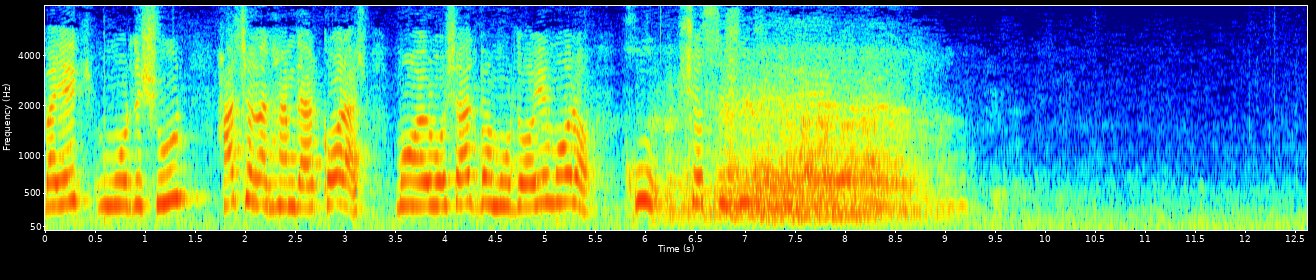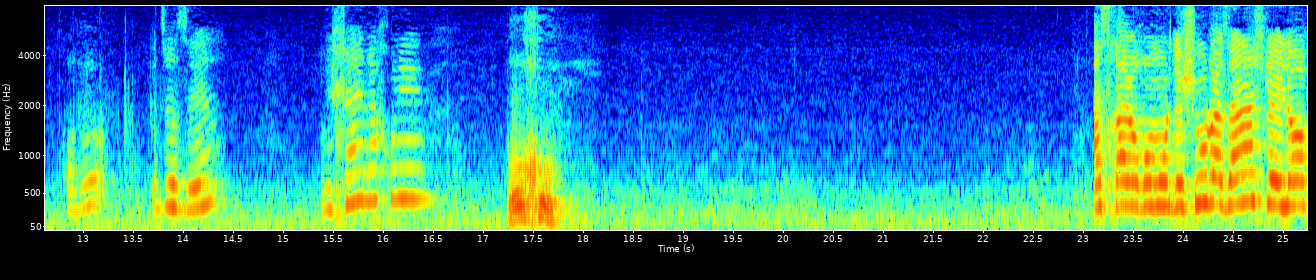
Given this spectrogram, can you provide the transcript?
و یک مردشور هر چقدر هم در کارش ماهر باشد و مرده ما را خوب شستشو آقا اجازه؟ می‌خوای نخونیم بخون از آقا مردشور و زنش لیلا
